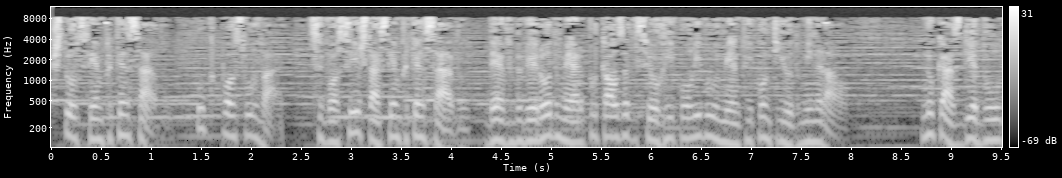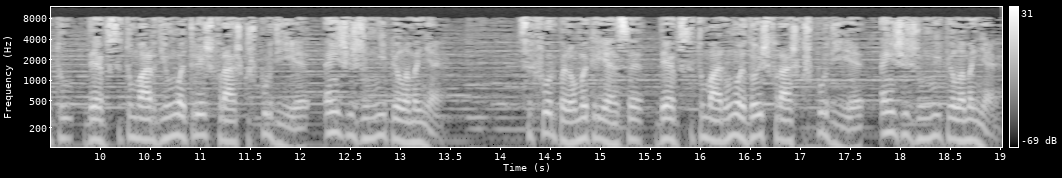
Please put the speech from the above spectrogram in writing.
Estou sempre cansado. O que posso levar? Se você está sempre cansado, deve beber eau de mer por causa de seu rico oligoelemento e conteúdo mineral. No caso de adulto, deve-se tomar de 1 a 3 frascos por dia, em jejum e pela manhã. Se for para uma criança, deve-se tomar 1 a 2 frascos por dia, em jejum e pela manhã.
